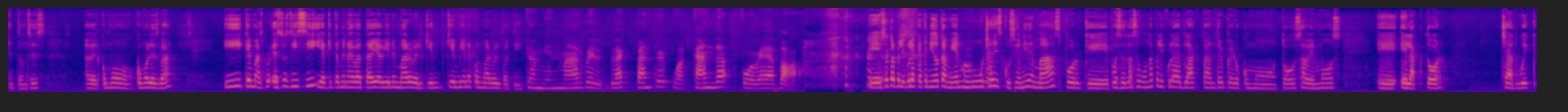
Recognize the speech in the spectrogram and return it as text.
Entonces, a ver cómo, cómo les va. ¿Y qué más? Esto es DC y aquí también hay batalla, viene Marvel. ¿Quién, quién viene con Marvel para ti? También Marvel, Black Panther, Wakanda Forever. Es otra película que ha tenido también mucha discusión y demás porque pues es la segunda película de Black Panther, pero como todos sabemos, eh, el actor Chadwick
